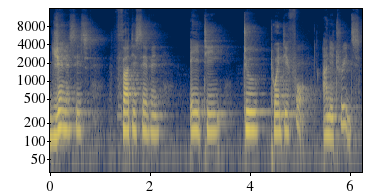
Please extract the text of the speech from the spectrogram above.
Genesis 37 18 to 24. And it reads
